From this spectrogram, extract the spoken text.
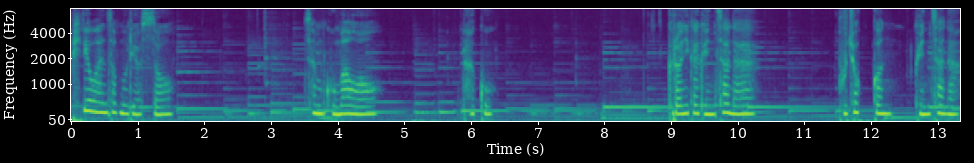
필요한 선물이었어. 참 고마워. 라고. 그러니까 괜찮아. 무조건 괜찮아.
